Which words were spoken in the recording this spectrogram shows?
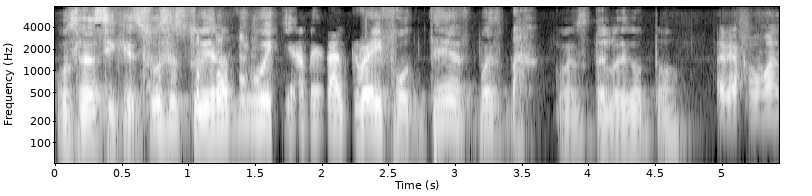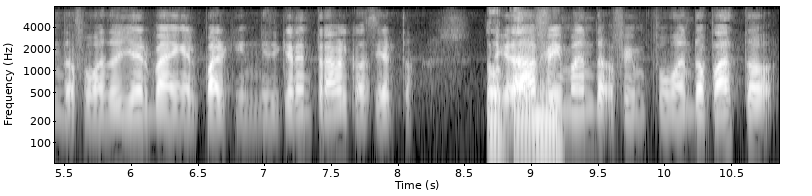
O sea, si Jesús estuviera vivo y ya ver al Grateful Dead, pues va, con eso te lo digo todo. Estaría fumando, fumando hierba en el parking, ni siquiera entraba al concierto. Se quedaba fumando, fumando pasto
